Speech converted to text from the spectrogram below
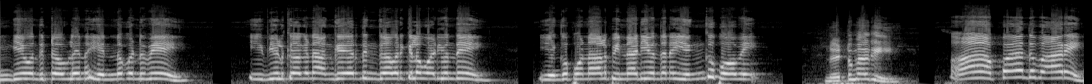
இங்கே வந்துட்டோம்ல நான் என்ன பண்ணுவேன்? இவியலுக்காக நான் அங்கே இருந்து இங்கே வரைக்கும் ஓடி வந்தேன். எங்கே போனாலும் பின்னாடியே வந்தா நான் எங்கே போவேன்? நெட்டு மாதிரி ஆ அப்பா இந்த வாரேன்.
